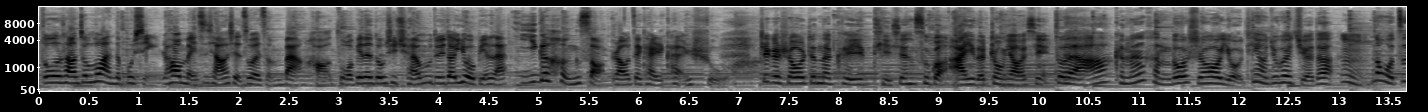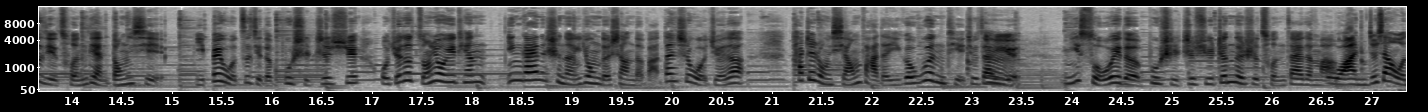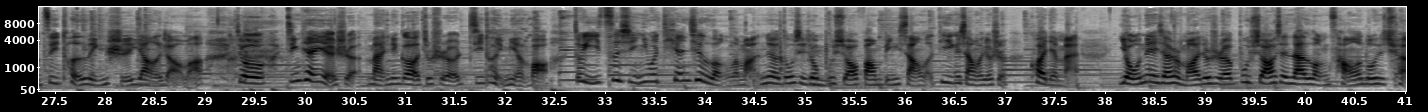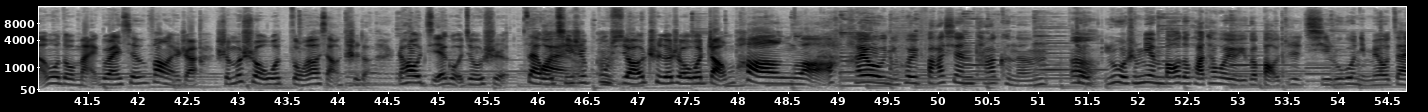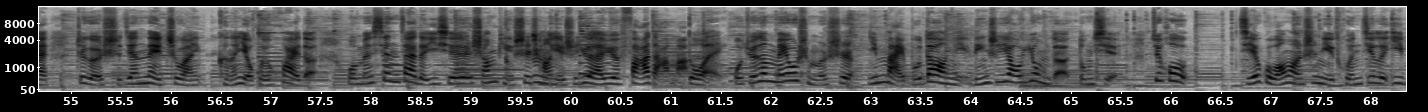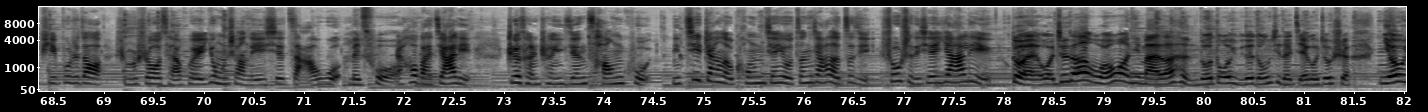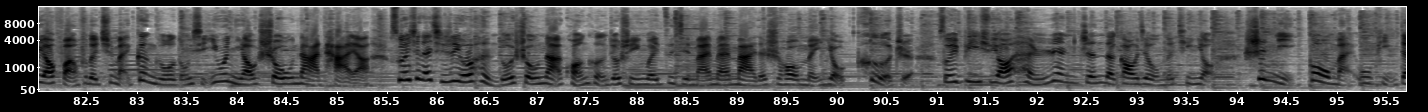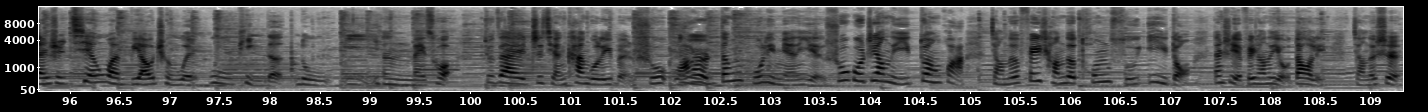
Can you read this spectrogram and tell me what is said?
桌子上就乱的不行。然后每次想要写作业怎么办？好，左边的东西全部堆到右边来，一个横扫，然后再开始看书。这个时候真的可以体现宿管阿姨的重要性。对啊，可能很多时候有听友就会觉得，嗯。那我自己存点东西，以备我自己的不时之需。我觉得总有一天应该是能用得上的吧。但是我觉得他这种想法的一个问题就在于，嗯你所谓的不时之需真的是存在的吗？哇，你就像我自己囤零食一样的，知道吗？就今天也是买那个就是鸡腿面包，就一次性，因为天气冷了嘛，那个东西就不需要放冰箱了。第一个想法就是快点买。有那些什么，就是不需要现在冷藏的东西，全部都买过来，先放在这儿。什么时候我总要想吃的，然后结果就是在我其实不嗯需要吃的时候，我长胖了。还有你会发现，它可能就、嗯如果是面包的话，它会有一个保质期，如果你没有在这个时间内吃完，可能也会坏的。我们现在的一些商品市场嗯也是越来越发达嘛，对，我觉得没有什么是你买不到你临时要用的东西，最后结果往往是你囤积了一批不知道什么时候才会用上的一些杂物，没错然。后把家里折腾成一间仓库，你既占了空间，又增加了自己收拾的一些压力。对，我觉得往往你买了很多多余的东西的结果就是，你又要反复的去买更多的东西，因为你要收纳它呀。所以现在其实有很多收纳狂，可能就是因为自己买买买的时候没有克制，所以必须要很认真的告诫我们的听友，是你购买物品，但是千万不要成为物品的奴役。嗯，没错，就在之前看过了一本书《瓦尔登湖》里面也说过这样的一段话，讲得非常的通俗易懂，但是也非常的有道理。讲的是，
